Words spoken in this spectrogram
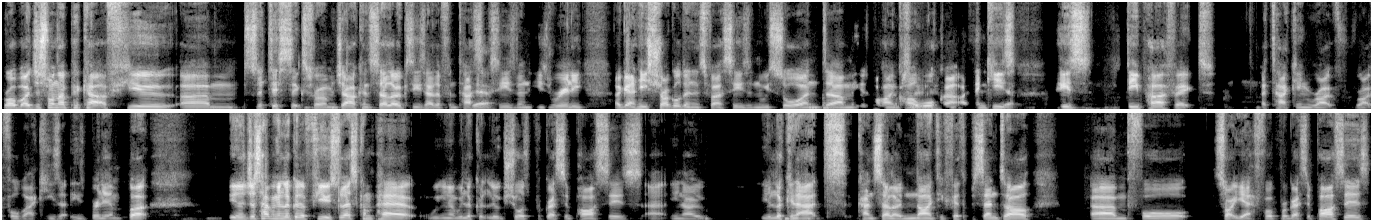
Rob, I just want to pick out a few um, statistics from João Cancelo because he's had a fantastic yeah. season. He's really, again, he struggled in his first season. We saw, and um, he was behind Absolutely. Kyle Walker. I think he's yeah. he's the perfect attacking right right fullback. He's he's brilliant. But you know, just having a look at a few. So let's compare. You know, we look at Luke Shaw's progressive passes. Uh, you know, you're looking at Cancelo 95th percentile um, for sorry, yeah, for progressive passes.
